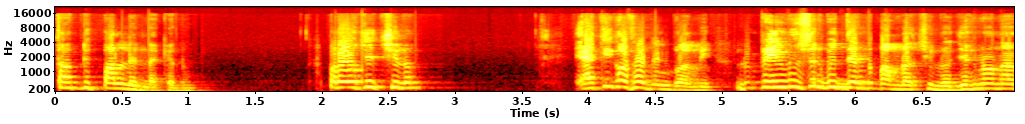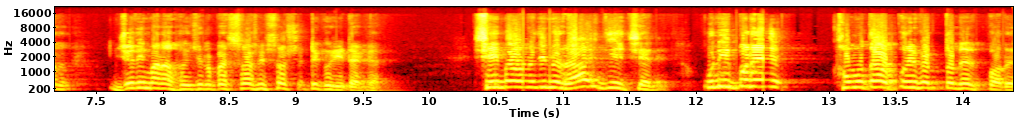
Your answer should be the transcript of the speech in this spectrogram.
তা আপনি পারলেন না কেন? পারা উচিত ছিল। একই কথা বলব আমি। ডক্টর ইউনুসের বিরুদ্ধে একটা মামলা ছিল, যেখানে ওনার জরিমানা হয়েছিল প্রায় ছয়শো ছষট্টি কোটি টাকা। সেই মামলা যিনি রায় দিয়েছেন, উনি পরে ক্ষমতা পরিবর্তনের পরে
